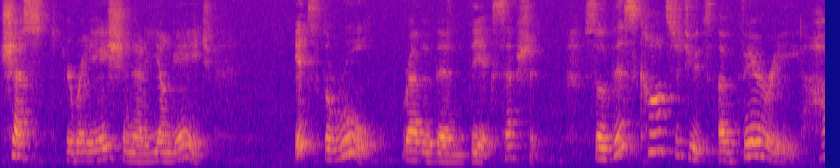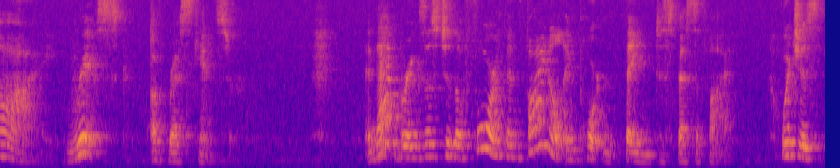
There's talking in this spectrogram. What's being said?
chest irradiation at a young age, it's the rule rather than the exception. So this constitutes a very high risk of breast cancer. And that brings us to the fourth and final important thing to specify, which is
